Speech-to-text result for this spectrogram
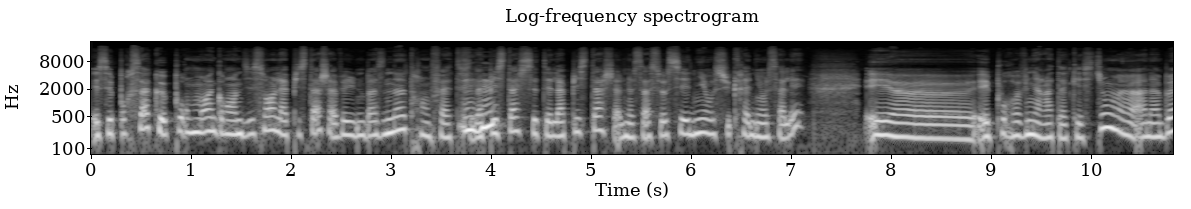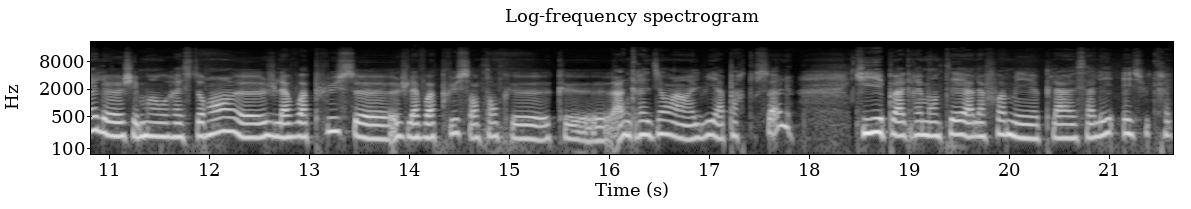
Et c'est pour ça que pour moi, grandissant, la pistache avait une base neutre, en fait. La mhm. pistache, c'était la pistache, elle ne s'associait ni au sucré ni au salé. Euh, et, pour revenir à ta question, euh, Annabelle, euh, chez moi au restaurant, je la vois plus, je la vois plus en tant que, que ingrédient à lui à part tout seul, qui peut agrémenter à la fois mes plats salés et sucrés.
